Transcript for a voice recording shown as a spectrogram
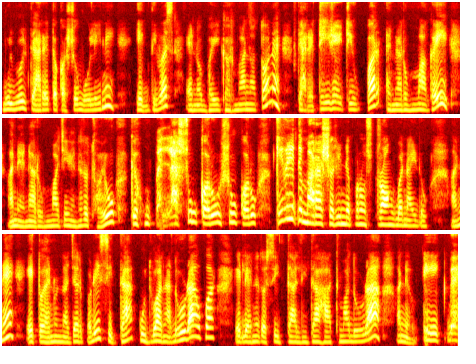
બુલબુલ ત્યારે તો કશું બોલી નહીં. એક દિવસ એનો ભાઈ ઘરમાં નહોતો ને, ત્યારે ધીરેથી ઉપર એના રૂમમાં ગઈ અને એના રૂમમાં જઈને એને તો થયું કે હું પહેલાં શું કરું શું કરું, કેવી રીતે મારા શરીરને પણ હું સ્ટ્રોંગ બનાવી દઉં? અને એ તો એનું નજર પડી સીધા કૂદવાના દોરડા ઉપર. એટલે એને તો સીધા લીધા હાથમાં દોરડા અને એક, બે,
